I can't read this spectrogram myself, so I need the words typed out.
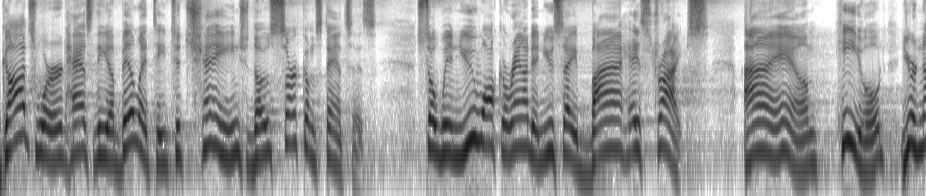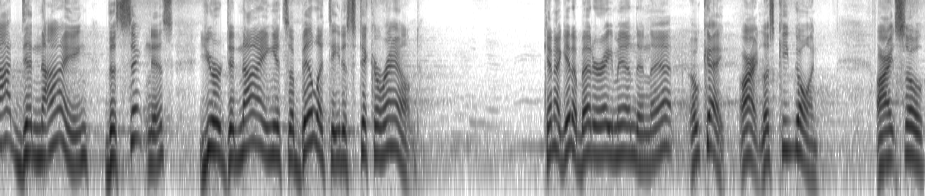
God's word has the ability to change those circumstances. So when you walk around and you say, By his stripes, I am healed, you're not denying the sickness, you're denying its ability to stick around. Can I get a better amen than that? Okay. All right, let's keep going. All right, so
